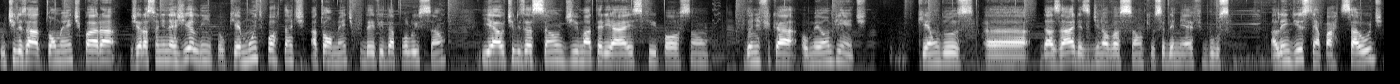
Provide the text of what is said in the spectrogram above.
utilizar atualmente para geração de energia limpa, o que é muito importante atualmente devido à poluição e à utilização de materiais que possam danificar o meio ambiente, que é um dos uh, das áreas de inovação que o CDMF busca. Além disso, tem a parte de saúde,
